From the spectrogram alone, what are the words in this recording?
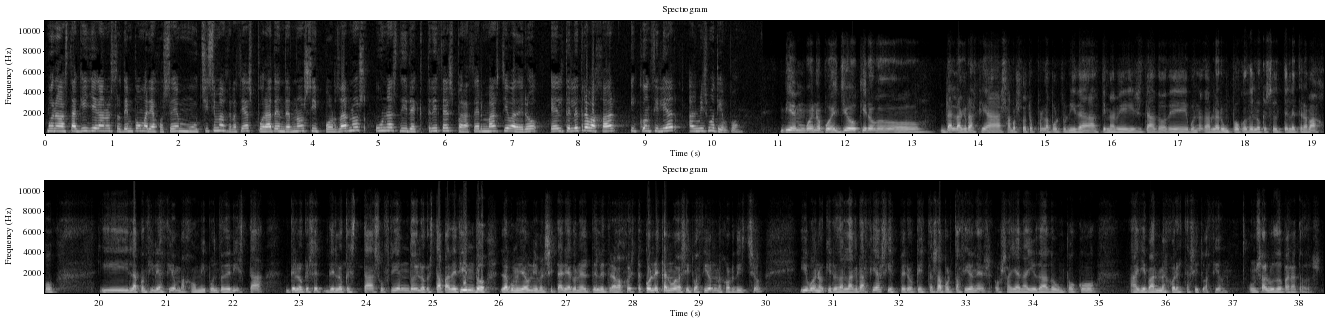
Bueno, hasta aquí llega nuestro tiempo, María José. Muchísimas gracias por atendernos y por darnos unas directrices para hacer más llevadero el teletrabajar y conciliar al mismo tiempo. Bien, bueno, pues yo quiero dar las gracias a vosotros por la oportunidad que me habéis dado de, bueno, de hablar un poco de lo que es el teletrabajo y la conciliación bajo mi punto de vista de lo que se, de lo que está sufriendo y lo que está padeciendo la comunidad universitaria con el teletrabajo con esta nueva situación mejor dicho. Y bueno quiero dar las gracias y espero que estas aportaciones os hayan ayudado un poco a llevar mejor esta situación. Un saludo para todos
